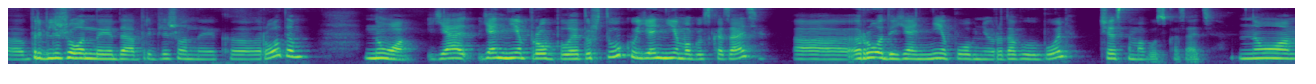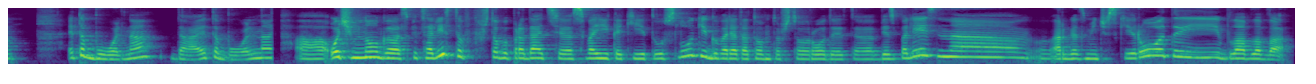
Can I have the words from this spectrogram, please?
э, приближенные, да, приближенные к родам. Но я, я не пробовала эту штуку, я не могу сказать. Роды я не помню родовую боль, честно могу сказать. Но это больно, да, это больно. А, очень много специалистов, чтобы продать э, свои какие-то услуги, говорят о том, то, что роды это безболезненно, оргазмические роды и бла-бла-бла.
